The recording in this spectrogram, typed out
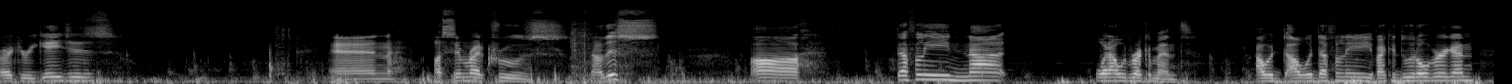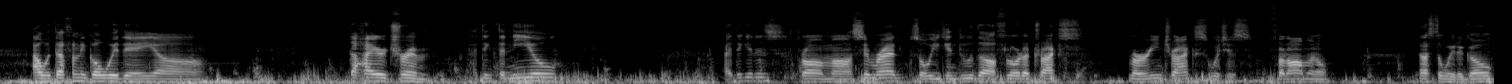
Mercury gauges, and a Simrad Cruise. Now this, uh, definitely not what I would recommend. I would I would definitely if I could do it over again, I would definitely go with a uh, the higher trim. I think the Neo, I think it is from uh, Simrad, so you can do the Florida tracks, marine tracks, which is phenomenal. That's the way to go.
